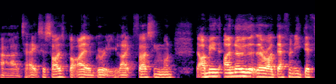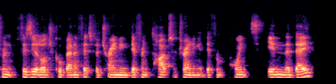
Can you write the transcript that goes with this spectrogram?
uh, to exercise, but I agree. Like first thing one, I mean, I know that there are definitely different physiological benefits for training different types of training at different points in the day.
